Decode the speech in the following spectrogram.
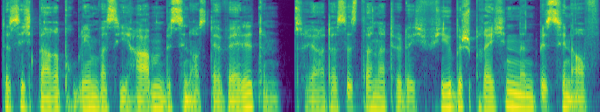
das sichtbare Problem, was sie haben, ein bisschen aus der Welt. Und ja, das ist dann natürlich viel besprechen, ein bisschen auf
